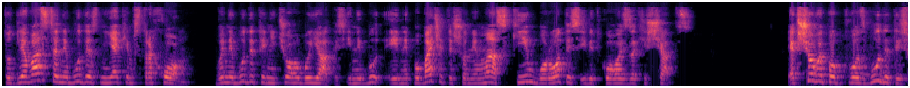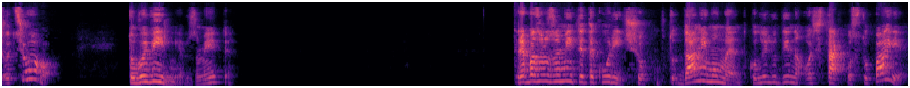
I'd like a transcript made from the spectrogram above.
то для вас це не буде ніяким страхом. Ви не будете нічого боятись і не, і не побачите, що нема з ким боротись і від когось захищатись. Якщо ви по- позбудетесь оцього, то ви вільні, розумієте? Треба зрозуміти таку річ, що в даний момент, коли людина ось так поступає,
